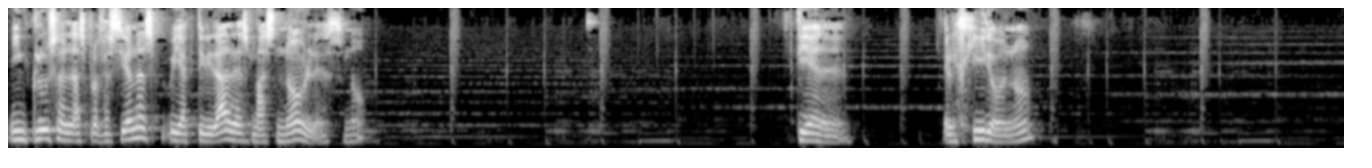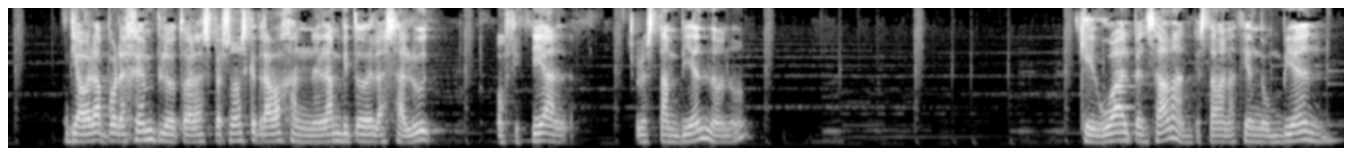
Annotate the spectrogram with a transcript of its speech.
incluso en las profesiones y actividades más nobles, ¿no? Tiene el giro, ¿no? Y ahora, por ejemplo, todas las personas que trabajan en el ámbito de la salud oficial lo están viendo, ¿no? Que igual pensaban que estaban haciendo un bien,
